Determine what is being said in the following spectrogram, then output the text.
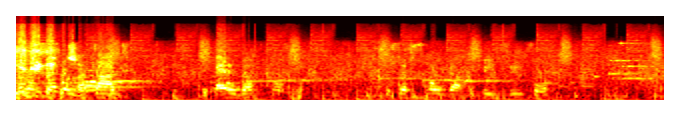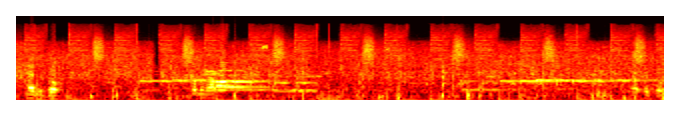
He's String off the front your nuts. of dad. The small. Just a small gap between three and four. There we go. Coming up. There we go.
